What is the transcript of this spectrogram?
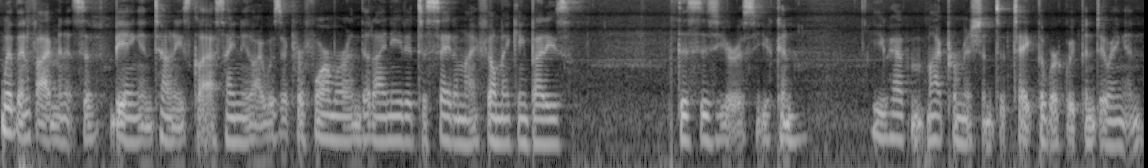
Within five minutes of being in Tony's class, I knew I was a performer and that I needed to say to my filmmaking buddies, This is yours. You can, you have my permission to take the work we've been doing and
